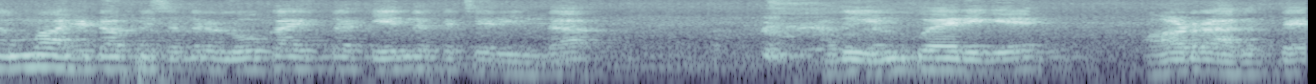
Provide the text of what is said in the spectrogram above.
ನಮ್ಮ ಹೆಡ್ ಆಫೀಸ್ ಅಂದರೆ ಲೋಕಾಯುಕ್ತ ಕೇಂದ್ರ ಕಚೇರಿಯಿಂದ ಅದು ಎನ್ಕ್ವೈರಿಗೆ ಆರ್ಡರ್ ಆಗುತ್ತೆ.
